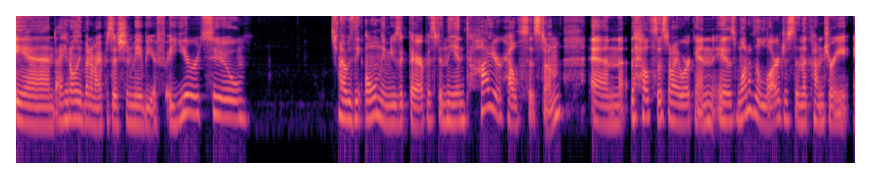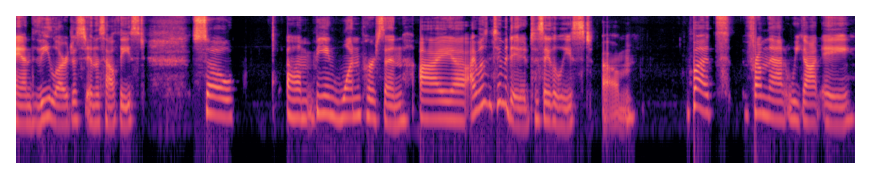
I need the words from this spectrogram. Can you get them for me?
and I had only been in my position maybe a, a year or two. I was the only music therapist in the entire health system. And the health system I work in is one of the largest in the country and the largest in the Southeast. So, um, being one person, I, uh, I was intimidated to say the least. Um, but from that, we got a,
